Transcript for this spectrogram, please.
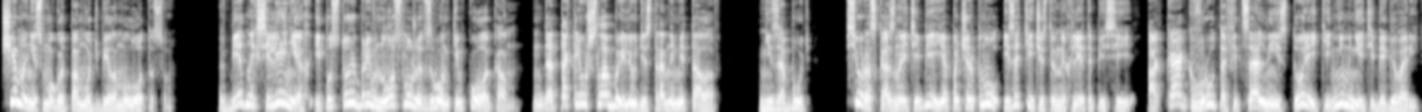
Чем они смогут помочь Белому Лотосу? В бедных селениях и пустое бревно служит звонким колоколом. Да так ли уж слабы люди страны металлов? Не забудь, все рассказанное тебе я почерпнул из отечественных летописей, а как врут официальные историки, не мне тебе говорить.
